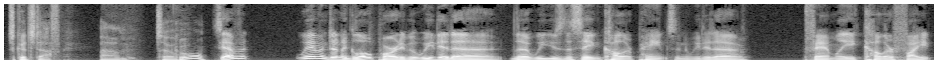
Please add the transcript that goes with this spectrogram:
It's good stuff. Um, so Cool. See, I haven't, we haven't done a glow party, but we did a the we used the same color paints and we did a family color fight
